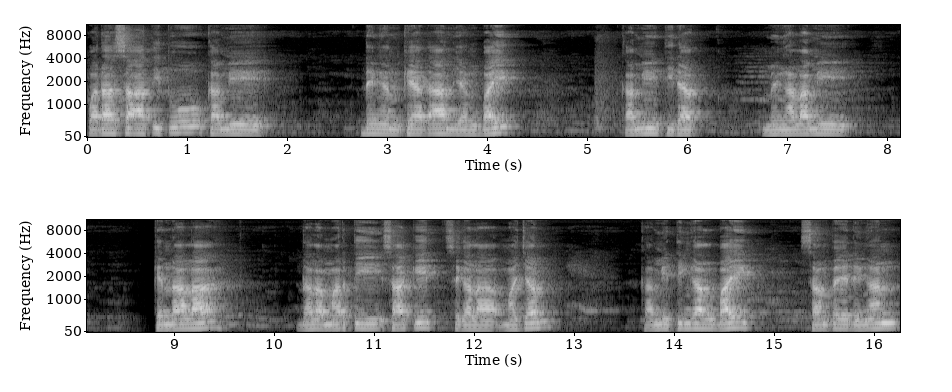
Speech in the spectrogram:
pada saat itu kami dengan keadaan yang baik kami tidak mengalami kendala dalam arti sakit segala macam. Kami tinggal baik sampai dengan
